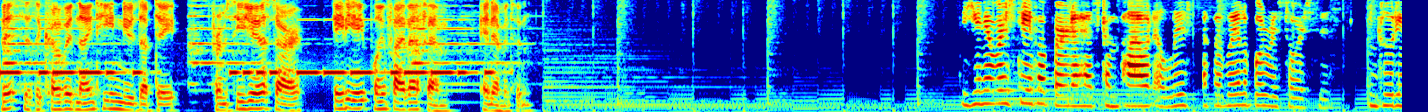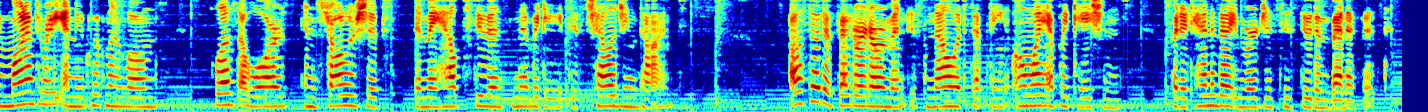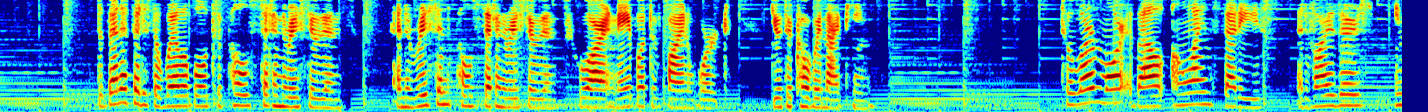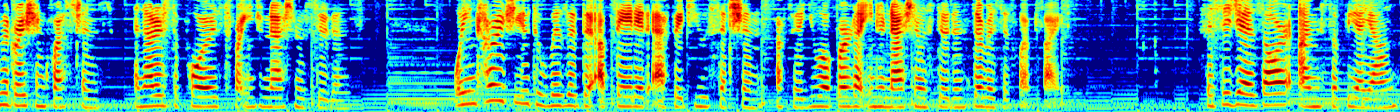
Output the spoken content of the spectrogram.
This is a COVID 19 news update from CJSR 88.5 FM in Edmonton. The University of Alberta has compiled a list of available resources, including monetary and equipment loans, plus awards and scholarships that may help students navigate these challenging times. Also, the federal government is now accepting online applications for the Canada Emergency Student Benefit. The benefit is available to post secondary students and recent post secondary students who are unable to find work due to COVID 19. To learn more about online studies, advisors, immigration questions, and other supports for international students, we encourage you to visit the updated FAQ section of the U Alberta International Student Services website. For CJSR, I'm Sophia Young.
